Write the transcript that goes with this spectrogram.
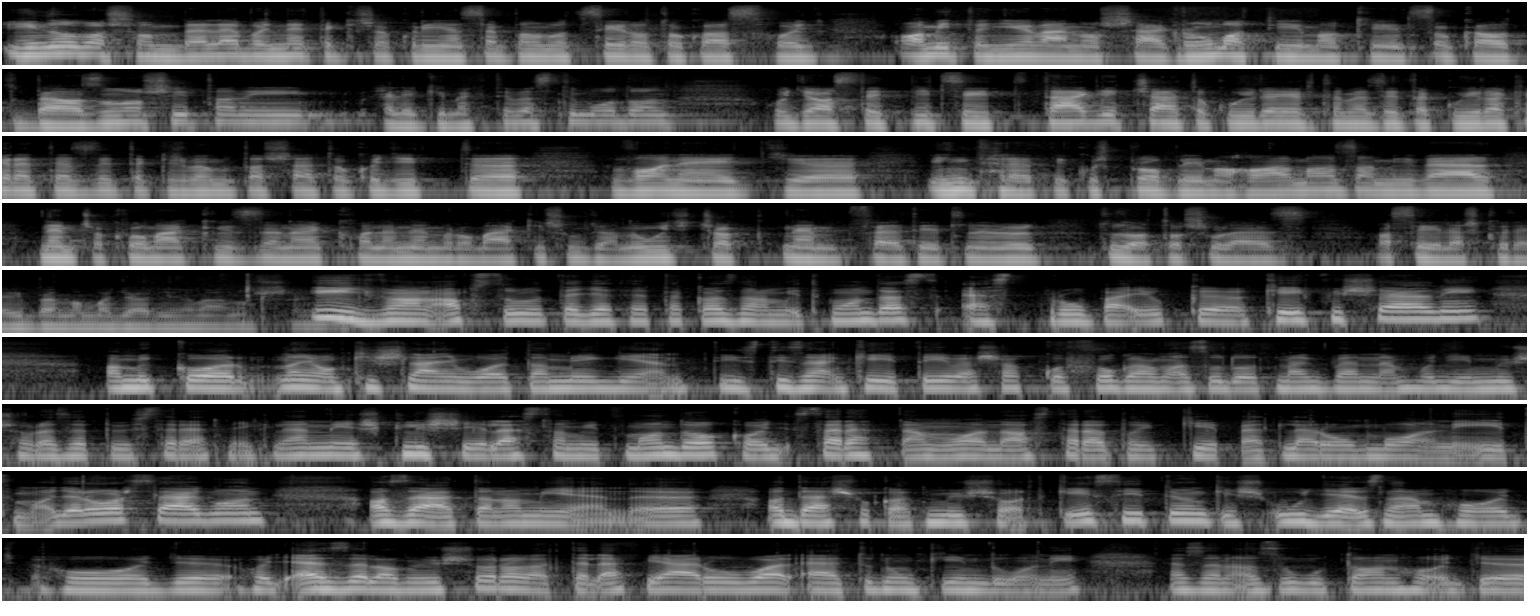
Én olvasom bele, vagy nektek is akkor ilyen szempontból célotok az, hogy amit a nyilvánosság roma témaként szokott beazonosítani, eléggé megtévesztő módon, hogy azt egy picit tágítsátok, újraértelmezzétek, újra keretezzétek, és bemutassátok, hogy itt van egy interetnikus probléma halmaz, amivel nem csak romák küzdenek, hanem nem romák is ugyanúgy, csak nem feltétlenül tudatosul ez a széles köreiben a magyar nyilvánosság. Így van, abszolút egyetértek azzal, amit mondasz, ezt próbáljuk képviselni amikor nagyon kislány voltam, még ilyen 10-12 éves, akkor fogalmazódott meg bennem, hogy én műsorvezető szeretnék lenni, és klisé lesz, amit mondok, hogy szerettem volna a képet lerombolni itt Magyarországon, azáltal, amilyen adásokat, műsort készítünk, és úgy érzem, hogy, hogy, hogy ezzel a műsorral, a telepjáróval el tudunk indulni ezen az úton, hogy,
